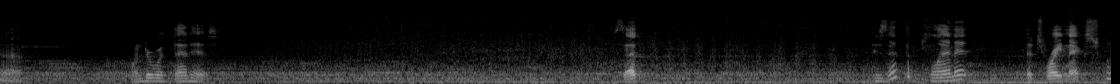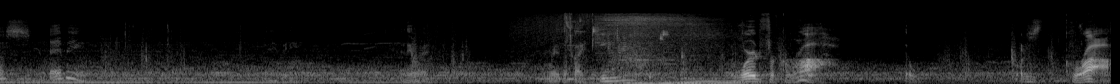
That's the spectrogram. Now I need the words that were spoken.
Huh. Wonder what that is. Is that... Is that the planet that's right next to us? Maybe. Maybe the word for Gra. The... What is Gra?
